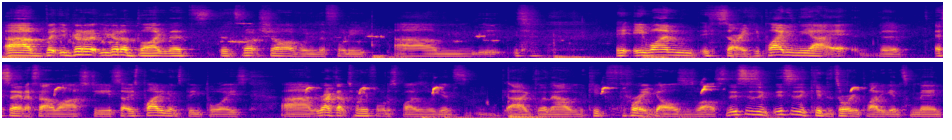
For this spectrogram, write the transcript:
Uh, but you've got a you've got a bloke that's that's not shy of winning the footy. Um, he, he won. Sorry, he played in the uh, the SANFL last year, so he's played against big boys. Uh, racked up 24 disposals against uh, Glenelg and kicked three goals as well. So this is a this is a kid that's already played against men.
